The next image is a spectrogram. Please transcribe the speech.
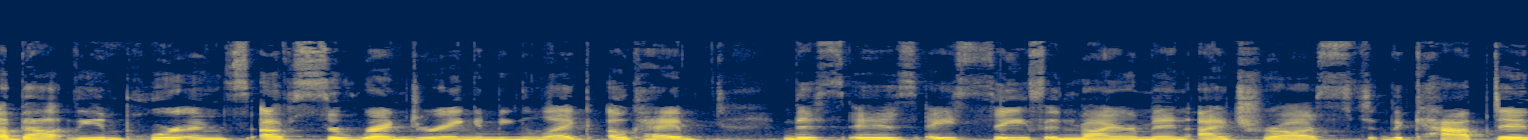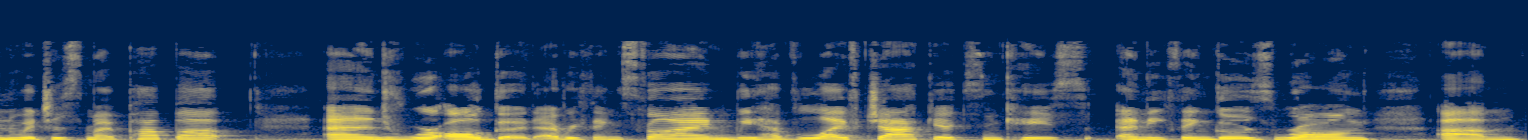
about the importance of surrendering and being like, okay, this is a safe environment. I trust the captain, which is my papa and we're all good. Everything's fine. We have life jackets in case anything goes wrong. Um,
